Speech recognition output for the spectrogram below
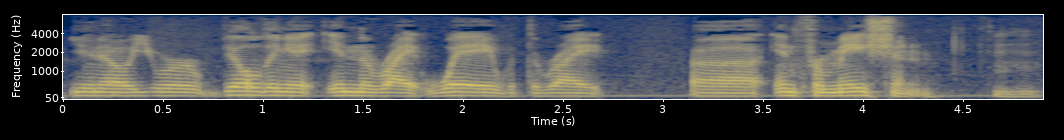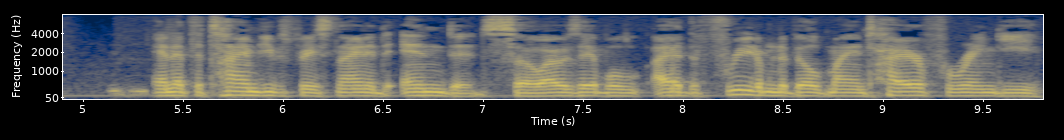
you know you were building it in the right way with the right uh, information. And at the time, Deep Space Nine had ended, so I was able. I had the freedom to build my entire Ferengi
